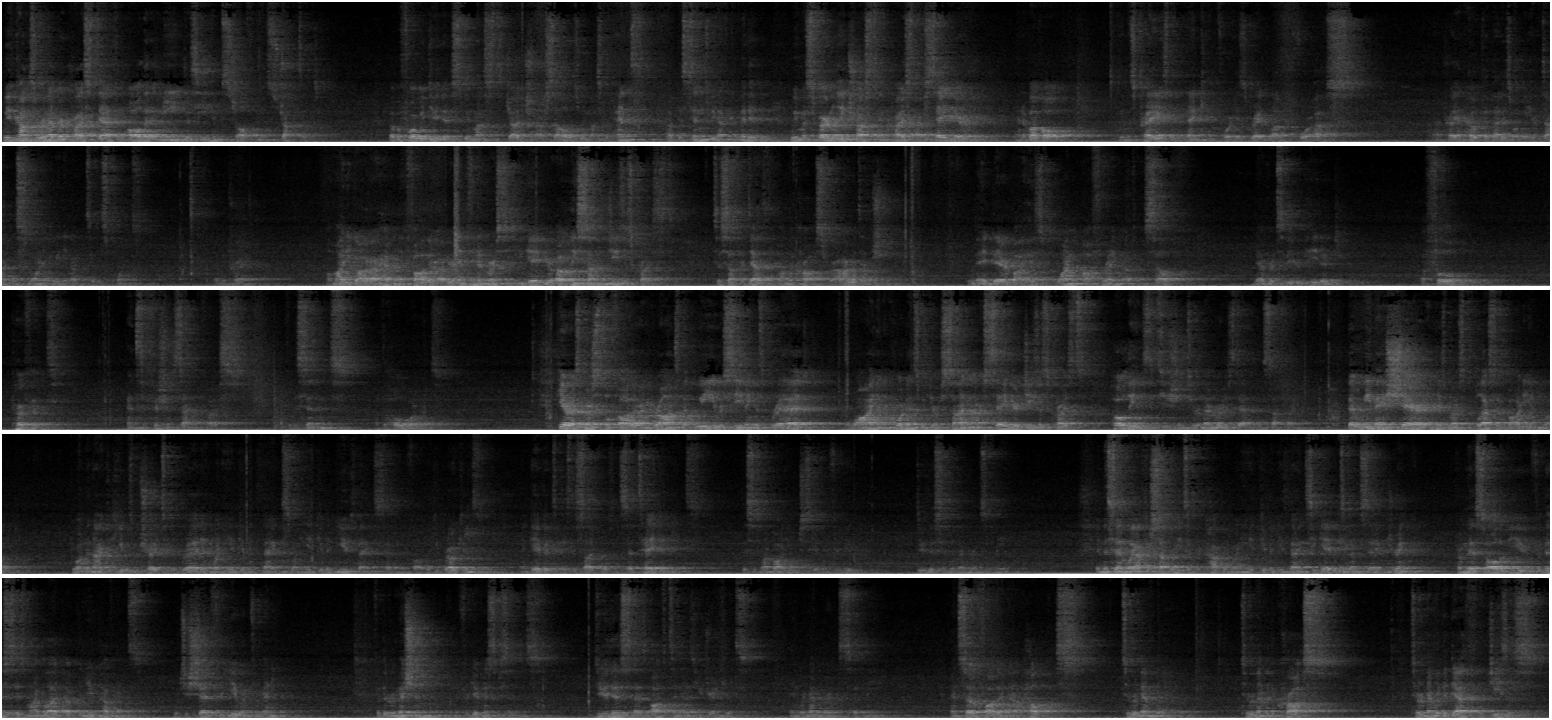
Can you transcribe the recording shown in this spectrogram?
We've come to remember Christ's death and all that it means as he himself instructed. But before we do this, we must judge ourselves, we must repent of the sins we have committed, we must firmly trust in Christ our Savior, and above all, we must praise and thank him for his great love for us pray and hope that that is what we have done this morning leading up to this point. Let me pray. Almighty God, our Heavenly Father, of your infinite mercy, you gave your only Son, Jesus Christ, to suffer death upon the cross for our redemption. Made there by his one offering of himself, never to be repeated, a full, perfect, and sufficient sacrifice for the sins world. Hear us, merciful Father, and grant that we, receiving this bread and wine in accordance with your Son, our Savior, Jesus Christ's holy institution, to remember his death and suffering, that we may share in his most blessed body and blood, who on the night that he was betrayed took the bread, and when he had given thanks, when he had given you thanks, Heavenly Father, he broke it and gave it to his disciples and said, Take and eat. This is my body, which is given. Do this in remembrance of me. In the same way, after supper, he took the cup, and when he had given you thanks, he gave it to them, saying, Drink from this, all of you, for this is my blood of the new covenant, which is shed for you and for many, for the remission and the forgiveness of sins. Do this as often as you drink it in remembrance of me. And so, Father, now help us to remember, to remember the cross, to remember the death of Jesus,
